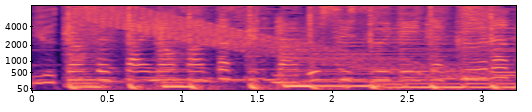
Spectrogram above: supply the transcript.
豊瀬祭のファンタスティック眩しすぎて暗く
